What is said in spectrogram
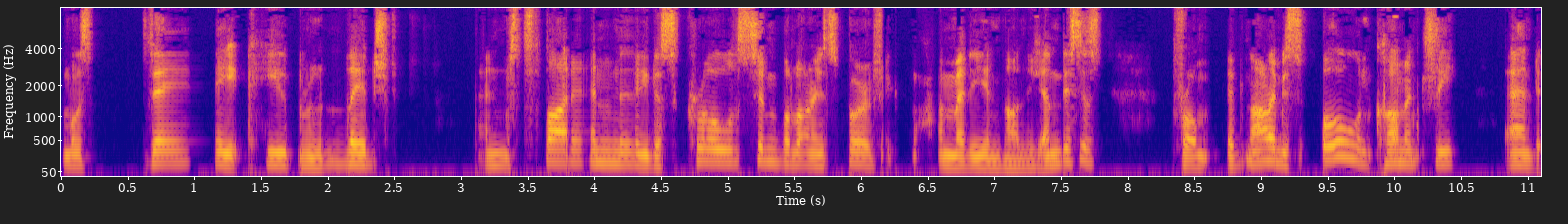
Mosaic Hebrew knowledge, and finally the scrolls symbolize perfect Muhammadian knowledge. And this is from Ibn Arabi's own commentary and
